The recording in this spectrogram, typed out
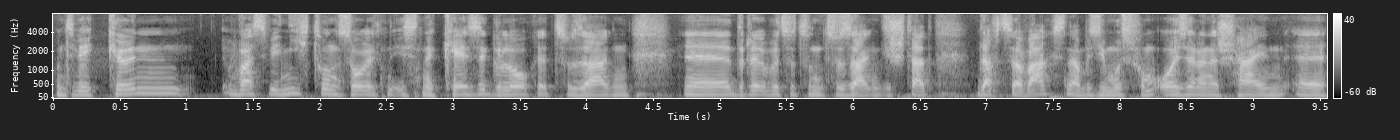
Und wir können, was wir nicht tun sollten, ist eine Käseglocke zu sagen, äh, darüber zu tun, zu sagen, die Stadt darf zwar wachsen, aber sie muss vom äußeren Erscheinen äh,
